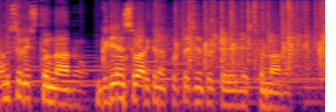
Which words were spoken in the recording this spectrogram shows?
అనుసరిస్తున్నాను. గిడియన్స్ వారికి నా కృతజ్ఞతలు తెలియజేస్తున్నాను.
